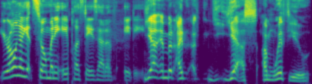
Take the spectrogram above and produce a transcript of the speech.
you're only going to get so many A plus days out of AD. Yeah, and but I uh, yes, I'm with you,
